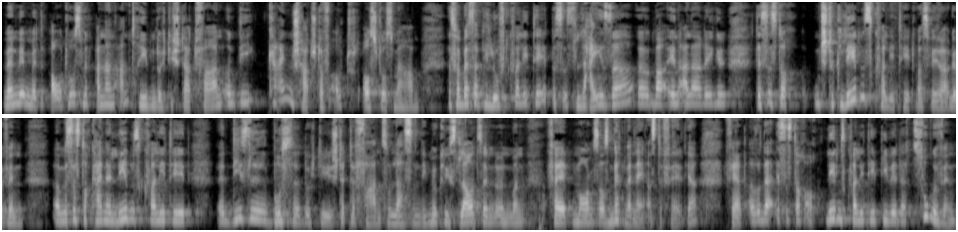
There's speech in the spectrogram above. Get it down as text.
wenn wir mit Autos mit anderen Antrieben durch die Stadt fahren und die keinen Schadstoffausstoß mehr haben? Das verbessert die Luftqualität, das ist leiser äh, in aller Regel. Das ist doch ein Stück Lebensqualität, was wir da gewinnen. Ähm, es ist doch keine Lebensqualität, äh, Dieselbusse durch die Städte fahren zu lassen, die möglichst laut sind und man fällt morgens aus dem Bett, wenn der erste fällt, ja, fährt. Also da ist es doch auch Lebensqualität, die wir dazu gewinnen.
